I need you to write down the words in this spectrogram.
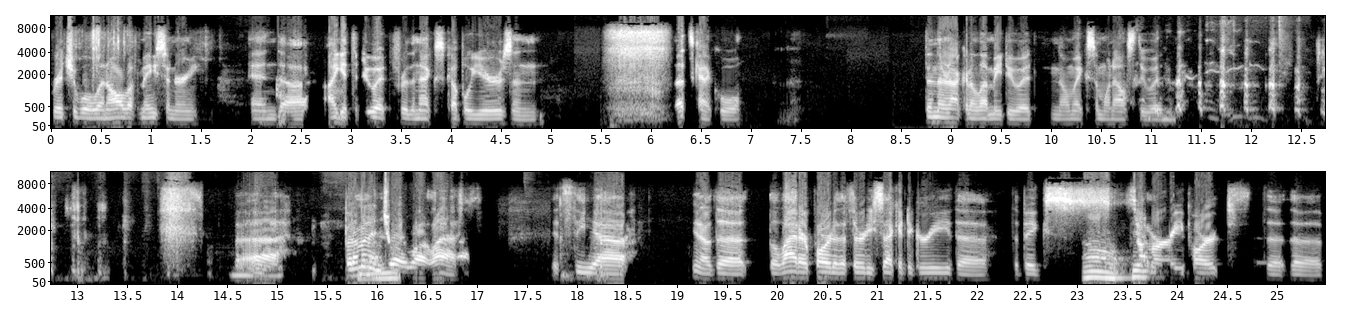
ritual in all of masonry, and uh, I get to do it for the next couple years, and that's kind of cool. Then they're not going to let me do it and they'll make someone else do it. Uh, but i'm going to enjoy it while it lasts. It's the uh, you know the the latter part of the 32nd degree the the big Oh, yeah. summary part the the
